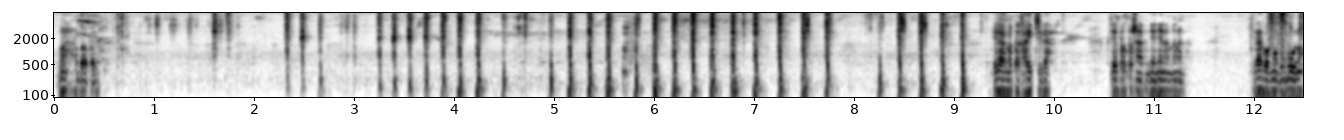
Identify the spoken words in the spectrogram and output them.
Mahaba pala. Kailangan magkakahit sila. Kasi purpose natin ganyan lang naman. Kailangan huwag magbubunot.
